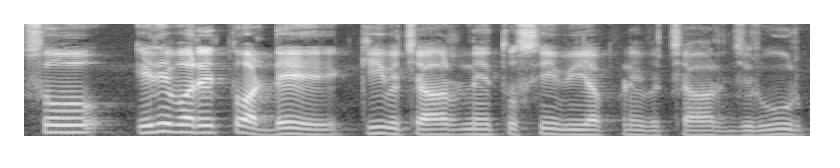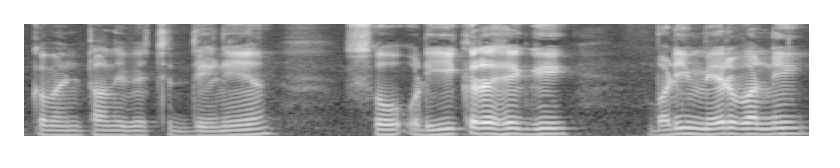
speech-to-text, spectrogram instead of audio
ਸੋ ਇਹਦੇ ਬਾਰੇ ਤੁਹਾਡੇ ਕੀ ਵਿਚਾਰ ਨੇ? ਤੁਸੀਂ ਵੀ ਆਪਣੇ ਵਿਚਾਰ ਜ਼ਰੂਰ ਕਮੈਂਟਾਂ ਦੇ ਵਿੱਚ ਦੇਣੇ ਆ। ਸੋ ਉਡੀਕ ਰਹੇਗੀ। ਬੜੀ ਮਿਹਰਬਾਨੀ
